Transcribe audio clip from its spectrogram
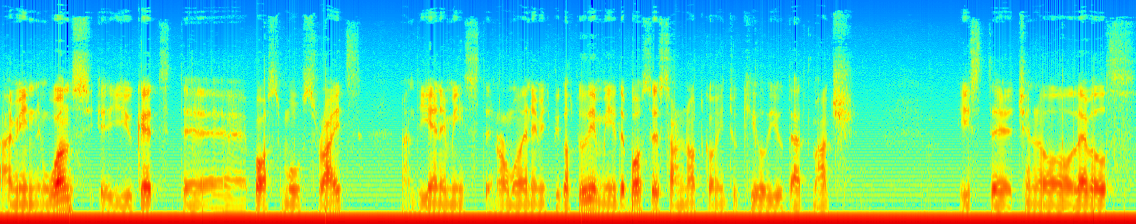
I mean once uh, you get the boss moves right and the enemies the normal enemies because believe me the bosses are not going to kill you that much. It's the general levels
